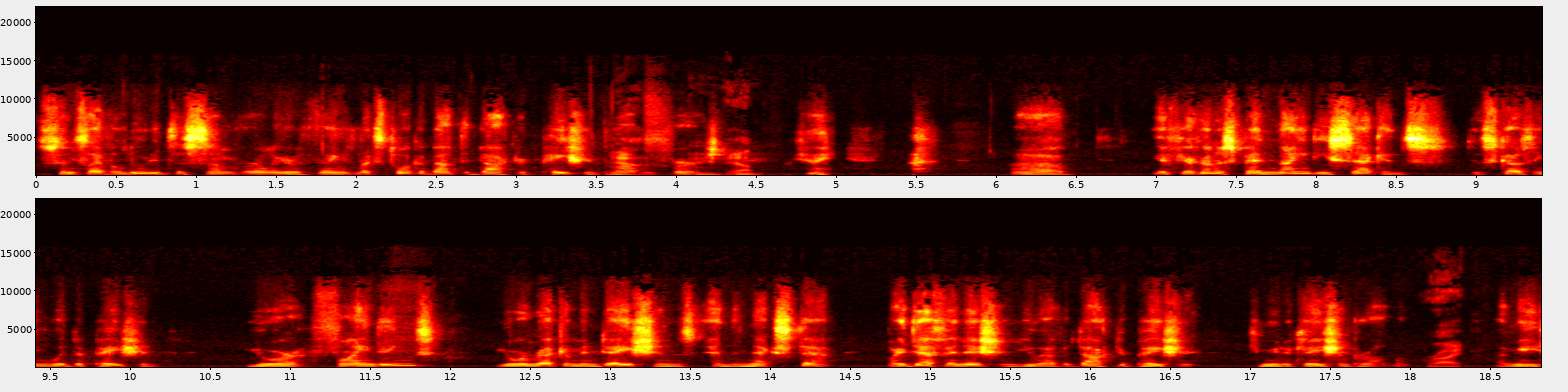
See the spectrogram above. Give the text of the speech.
Since I've alluded to some earlier things, let's talk about the doctor patient problem Yes. first. Yeah. Okay. Uh, if you're going to spend 90 seconds discussing with the patient your findings, your recommendations, and the next step, by definition, you have a doctor patient communication problem. Right. I mean,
